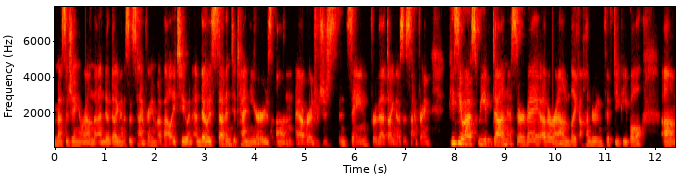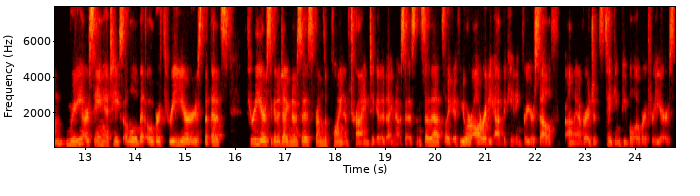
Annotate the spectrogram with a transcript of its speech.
messaging around the endo diagnosis timeframe of Ali too, and endo is seven to ten years on average, which is insane for that diagnosis timeframe. PCOS, we've done a survey of around like 150 people. Um, we are seeing it takes a little bit over three years, but that's three years to get a diagnosis from the point of trying to get a diagnosis. And so that's like if you are already advocating for yourself, on average, it's taking people over three years.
